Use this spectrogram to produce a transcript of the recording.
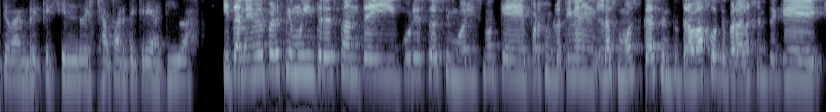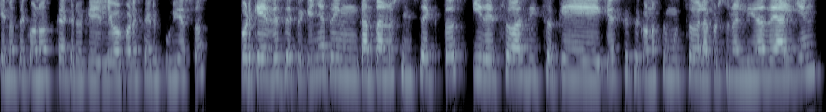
te va enriqueciendo esa parte creativa. Y también me parece muy interesante y curioso el simbolismo que, por ejemplo, tienen las moscas en tu trabajo, que para la gente que, no te conozca creo que le va a parecer curioso, porque desde pequeña te encantan los insectos y de hecho has dicho que crees que se conoce mucho la personalidad de alguien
